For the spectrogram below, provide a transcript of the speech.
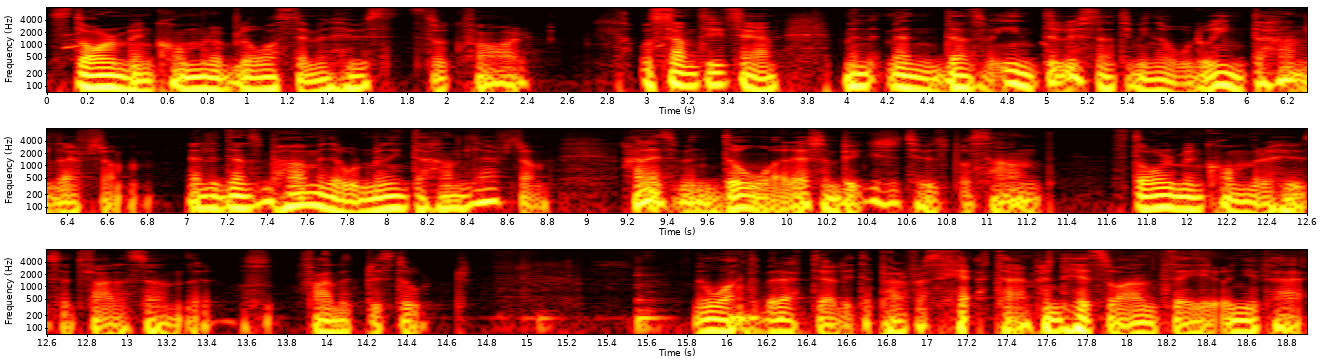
Stormen kommer och blåser men huset står kvar. Och samtidigt säger han, men, men den som inte lyssnar till mina ord och inte handlar efter dem, eller den som hör mina ord men inte handlar efter dem, han är som en dåre som bygger sitt hus på sand. Stormen kommer och huset faller sönder och fallet blir stort. Nu återberättar jag lite parafraserat här, men det är så han säger ungefär.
